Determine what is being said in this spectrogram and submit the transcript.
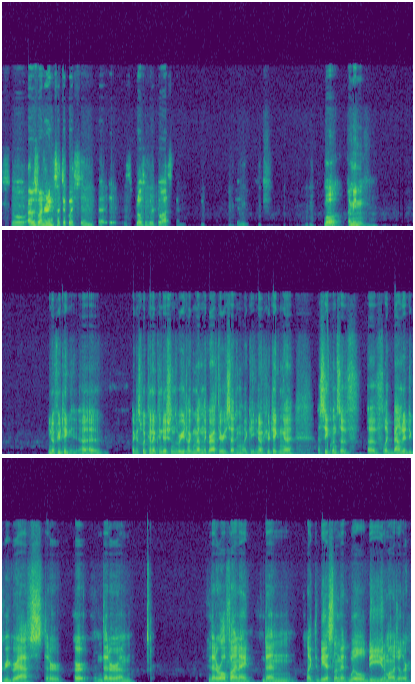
So I was wondering, such a question uh, is plausible to ask them. Well, I mean, you know, if you're taking, uh, I guess, what kind of conditions were you talking about in the graph theory setting? Like, you know, if you're taking a, a sequence of of like bounded degree graphs that are or that are um, that are all finite, then like the BS limit will be unimodular,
